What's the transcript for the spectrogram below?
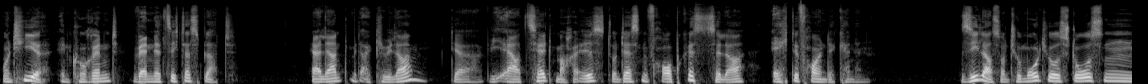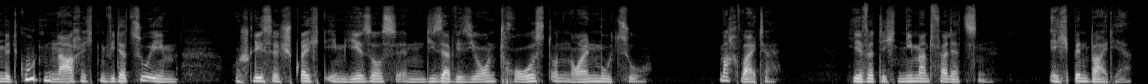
Und hier in Korinth wendet sich das Blatt. Er lernt mit Aquila, der wie er Zeltmacher ist, und dessen Frau Priscilla echte Freunde kennen. Silas und Timotheus stoßen mit guten Nachrichten wieder zu ihm, und schließlich spricht ihm Jesus in dieser Vision Trost und neuen Mut zu. Mach weiter. Hier wird dich niemand verletzen. Ich bin bei dir.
